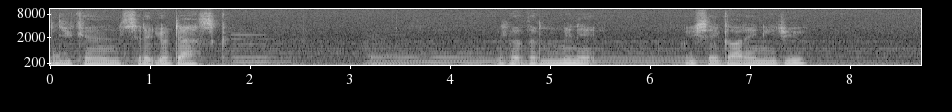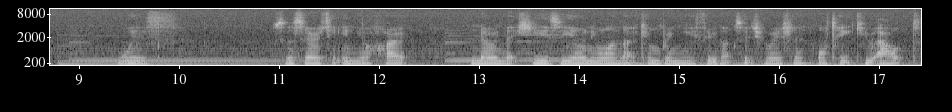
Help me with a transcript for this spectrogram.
You can sit at your desk. But the minute you say, God, I need you, with sincerity in your heart, knowing that He is the only one that can bring you through that situation or take you out.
